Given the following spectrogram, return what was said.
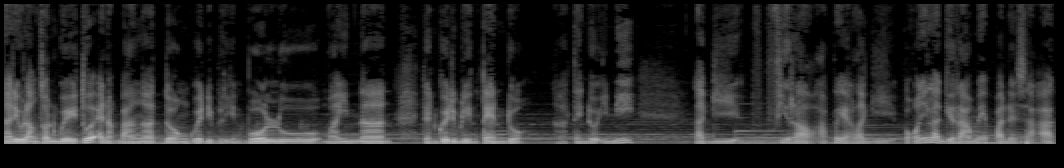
Nah di ulang tahun gue itu enak banget dong Gue dibeliin bolu, mainan Dan gue dibeliin tendo. Nah tendo ini lagi viral Apa ya lagi Pokoknya lagi rame pada saat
